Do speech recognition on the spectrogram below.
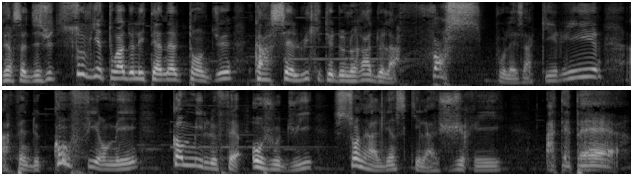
verset 18, Souviens-toi de l'Éternel ton Dieu, car c'est lui qui te donnera de la force pour les acquérir, afin de confirmer, comme il le fait aujourd'hui, son alliance qu'il a jurée à tes pères.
